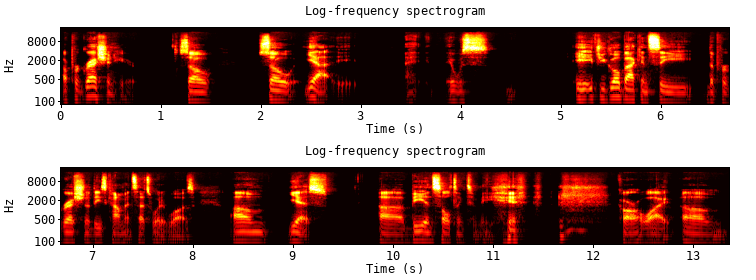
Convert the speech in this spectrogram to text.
a progression here. So so yeah, it, it was. If you go back and see the progression of these comments, that's what it was. Um, yes, uh, be insulting to me, Carl White. Um,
